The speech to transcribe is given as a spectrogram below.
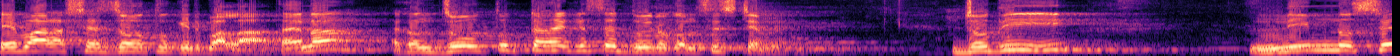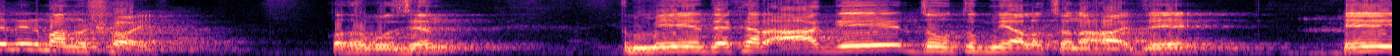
এবার আসে যৌতুকের পালা, তাই না? এখন যৌতুকটা হয়ে গেছে দুই রকম সিস্টেমে যদি নিম্ন শ্রেণির মানুষ হয়, কথা বুঝছেন? মেয়ে দেখার আগে যৌতুক নিয়ে আলোচনা হয় যে, এই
